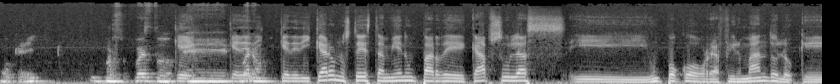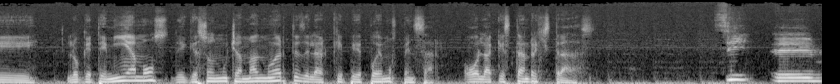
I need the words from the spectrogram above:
Ok, por supuesto. Que, eh, que, dedicaron ustedes también un par de cápsulas y un poco reafirmando lo que, lo que temíamos de que son muchas más muertes de las que podemos pensar o las que están registradas. Sí, eh,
